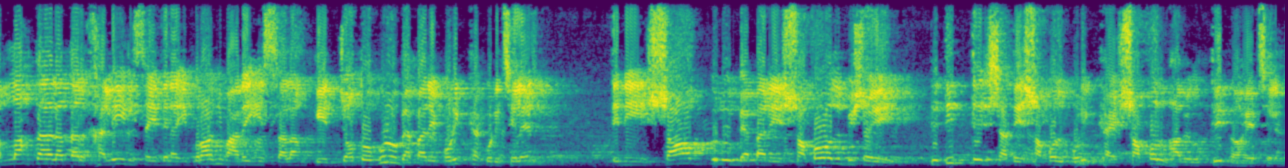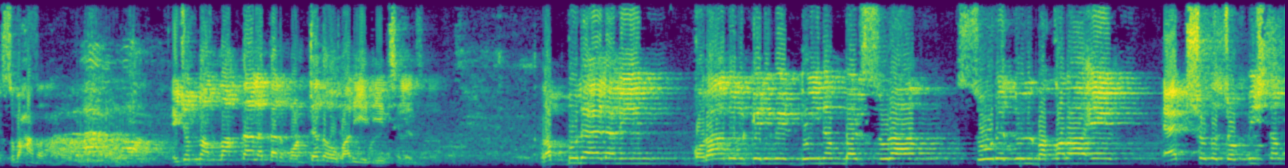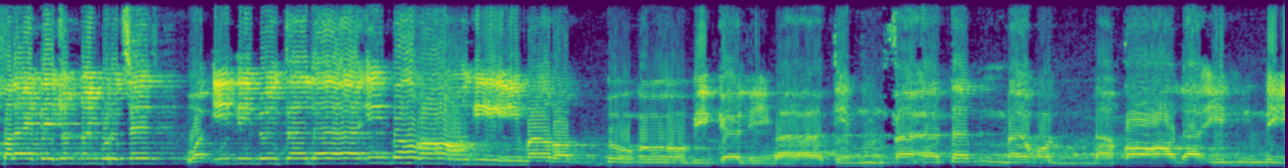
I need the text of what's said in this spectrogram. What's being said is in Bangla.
আল্লাহ তাআলা তার খালিল সাইদিনা ইব্রাহিম সালামকে যতগুলো ব্যাপারে পরীক্ষা করেছিলেন, তিনি সবগুলো ব্যাপারে সকল বিষয়ে কৃতিত্বের সাথে সকল পরীক্ষায় সফলভাবে উত্তীর্ণ হয়েছিলেন। এই জন্য আল্লাহ তাআলা তার মর্যাদাও বাড়িয়ে দিয়েছিলেন। রব্বুল আলামিন কোরআনুল কারীমের দুই নম্বর সূরা, সূরাতুল বাকারা এর 124 নম্বর আয়াতে এজন্যই বলেছেন ওয়া ইযিবতালা ইব্রাহিম রাব্বুহু বিকালিমাতিন ফাআতাম্মাহুন্না ক্বালা ইন্নী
